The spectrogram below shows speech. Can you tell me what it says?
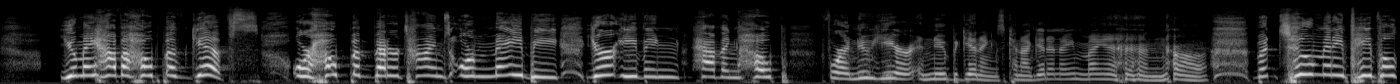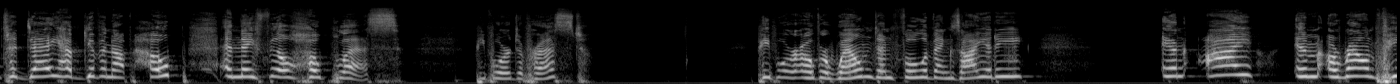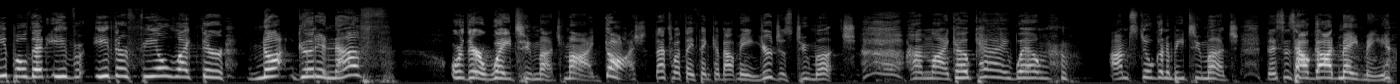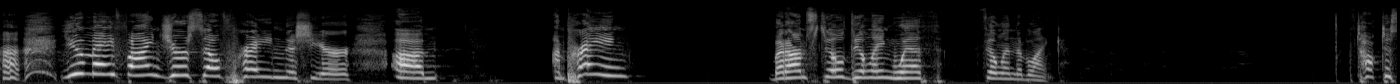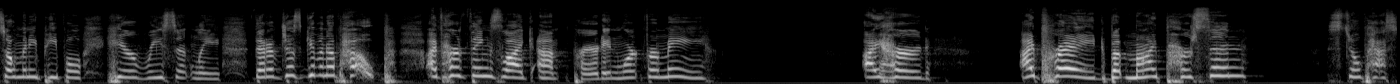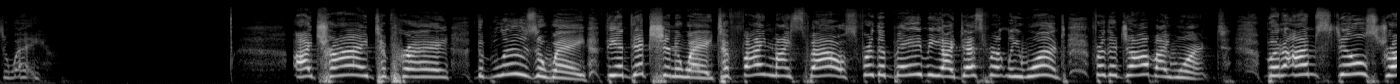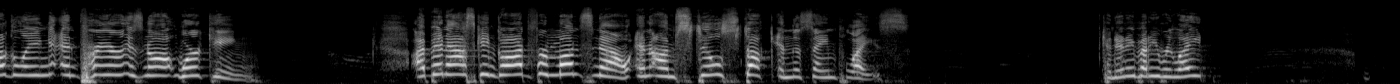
You may have a hope of gifts or hope of better times, or maybe you're even having hope for a new year and new beginnings. Can I get an amen? but too many people today have given up hope and they feel hopeless. People are depressed. People are overwhelmed and full of anxiety. And I am around people that either feel like they're not good enough or they're way too much. My gosh, that's what they think about me. You're just too much. I'm like, okay, well, I'm still going to be too much. This is how God made me. you may find yourself praying this year. Um, I'm praying, but I'm still dealing with fill in the blank. Talked to so many people here recently that have just given up hope. I've heard things like, um, prayer didn't work for me. I heard, I prayed, but my person still passed away. I tried to pray the blues away, the addiction away, to find my spouse, for the baby I desperately want, for the job I want. But I'm still struggling and prayer is not working. I've been asking God for months now and I'm still stuck in the same place. Can anybody relate?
